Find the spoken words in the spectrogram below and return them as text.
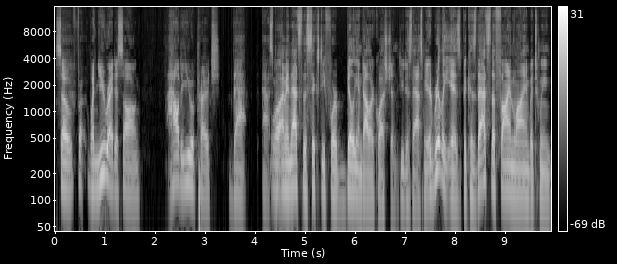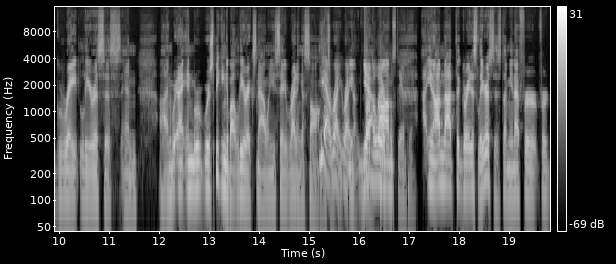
So fr when you write a song, how do you approach that aspect? Well, I mean, that's the $64 billion question you just asked me. It really is because that's the fine line between great lyricists and, uh, and, we're, and we're, we're speaking about lyrics now when you say writing a song. yeah, It's, right, right. you know, yeah. From a lyrical um, standpoint. You know, I'm not the greatest lyricist. I mean, I, for for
